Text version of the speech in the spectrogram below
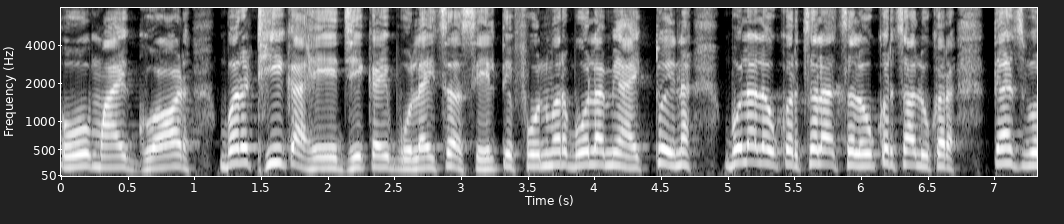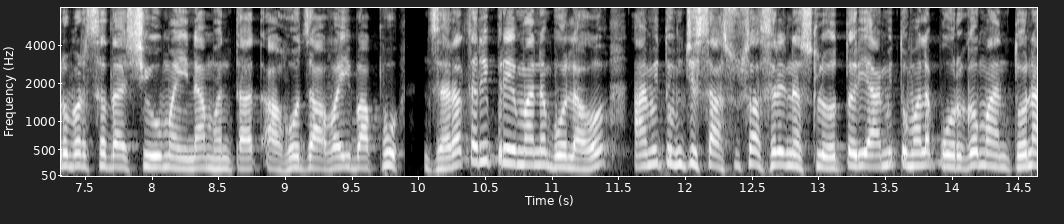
ओ माय गॉड. बरं ठीक आहे जे काही बोलायचं असेल ते फोनवर बोला मी ऐकतोय ना. बोला लवकर चला चल लवकर चालू करा. त्याचबरोबर सदाशिव महिना म्हणतात अहो जावाई बापू जरा तरी प्रेमानं बोला हो. आम्ही तुमचे सासू सासरे नसलो तरी आम्ही तुम्हाला पोरगं मानतो ना.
